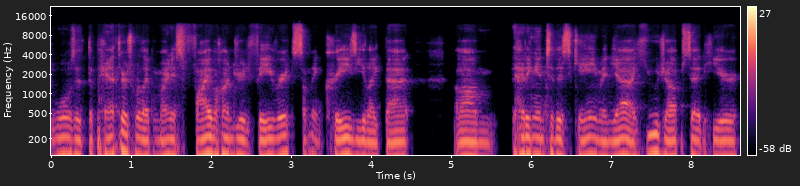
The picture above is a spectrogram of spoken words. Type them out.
what was it? The Panthers were like minus 500 favorites, something crazy like that, um, heading into this game. And yeah, huge upset here.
